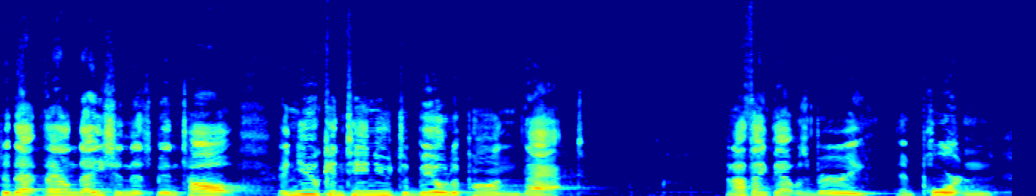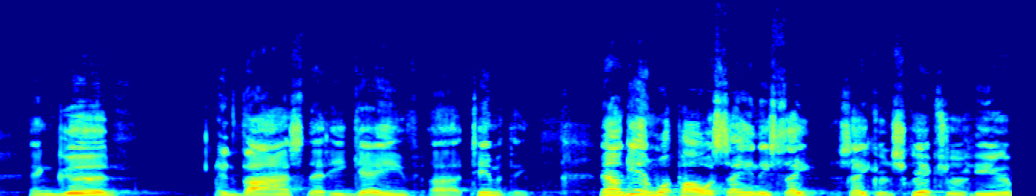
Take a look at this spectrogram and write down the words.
to that foundation that's been taught, and you continue to build upon that. And I think that was very important and good advice that he gave uh, Timothy. Now, again, what Paul is saying, these sacred scripture here,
